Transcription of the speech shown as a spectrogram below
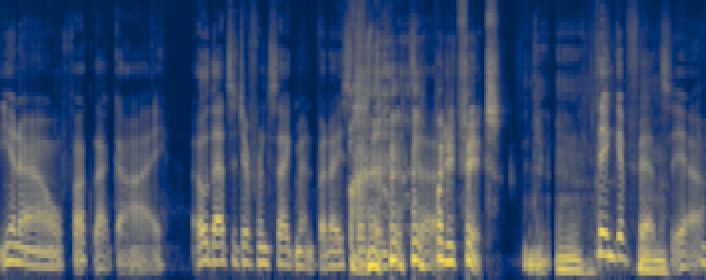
you know, fuck that guy. Oh, that's a different segment, but I still think it's. Uh, but it fits. think it fits, yeah.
